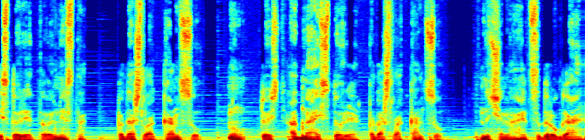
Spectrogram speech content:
история этого места подошла к концу. Ну, то есть одна история подошла к концу. Начинается другая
